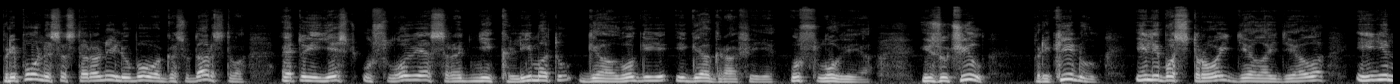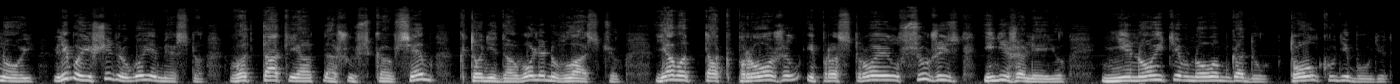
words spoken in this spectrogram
препоны со стороны любого государства – это и есть условия сродни климату, геологии и географии. Условия. Изучил, прикинул – и либо строй, делай дело, и не ной, либо ищи другое место. Вот так я отношусь ко всем, кто недоволен властью. Я вот так прожил и простроил всю жизнь и не жалею. Не нойте в новом году, толку не будет.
